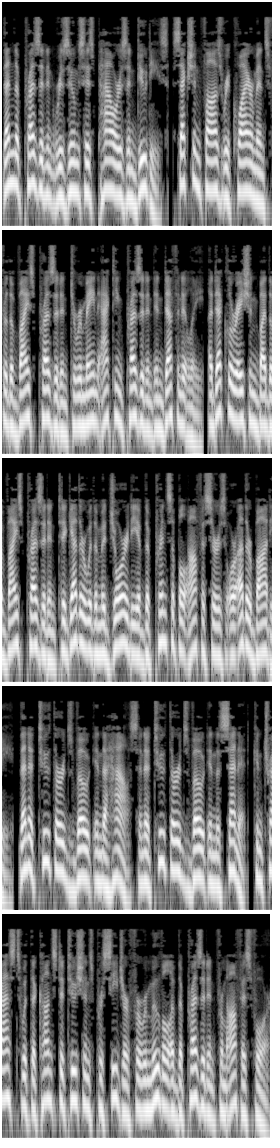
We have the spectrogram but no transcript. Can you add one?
then the President resumes his powers and duties. Section FA's requirements for the Vice President to remain acting President indefinitely, a declaration by the Vice President together with a majority of the principal officers or other body, then a two-thirds vote in the House and a two-thirds vote in the Senate, contrasts with the Constitution's procedure for removal of the President from office for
